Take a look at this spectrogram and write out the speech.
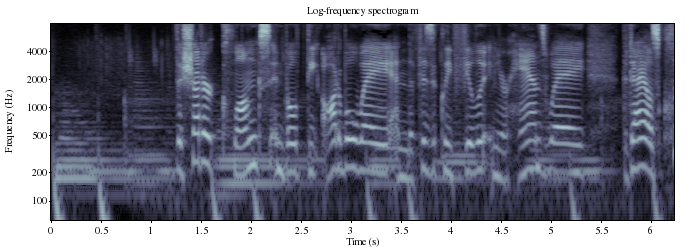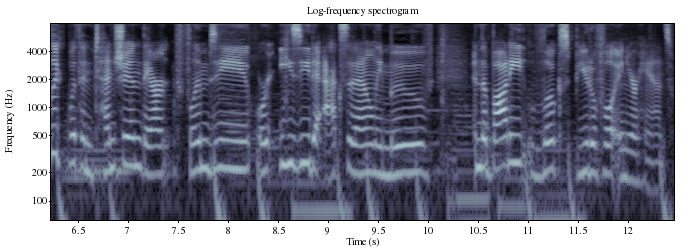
The shutter clunks in both the audible way and the physically feel it in your hands way. The dials click with intention, they aren't flimsy or easy to accidentally move, and the body looks beautiful in your hands.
